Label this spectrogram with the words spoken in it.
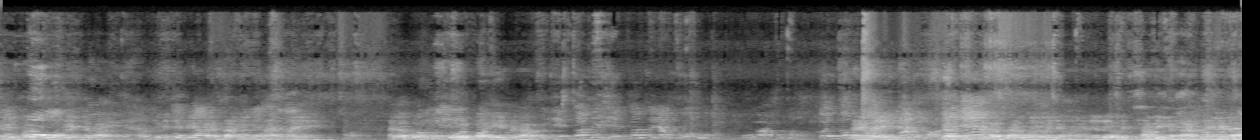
คือคอนโทรลเองนะครับคอนโทรลนี้จะเป็นการสร้างเอกสารใหม่ให้เรากดคอนโทรลแล้วก็เองนะครับใช่ไหมแล้วสิ่งที่เราสร้างมันจะหายในเรื่องทำเอกสารใหม่ให้เรา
